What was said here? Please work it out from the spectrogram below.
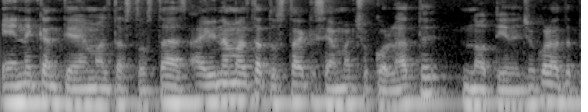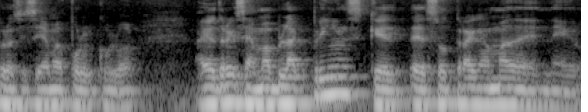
N cantidad de maltas tostadas. Hay una malta tostada que se llama chocolate. No tiene chocolate, pero sí se llama por el color. Hay otra que se llama Black Prince, que es otra gama de negro.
